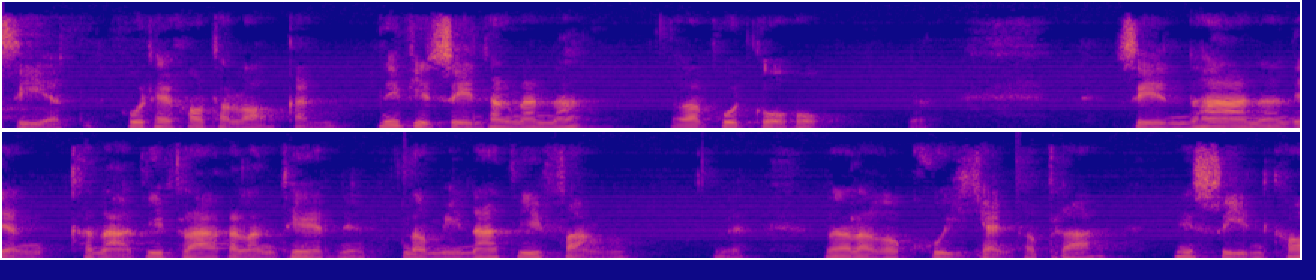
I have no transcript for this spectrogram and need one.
เสียด พูดให้เขาทะเลาะกัน นี่ผิดศีลทั้งนั้นนะ แล้วพูดโกหก ศีลห้านั้นอย่างขณะที่พระกำลังเทศเนี่ยเรามีหน้าที่ฟังแล้วเราก็คุยแข่งกับพระนี่ศีลข้อ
